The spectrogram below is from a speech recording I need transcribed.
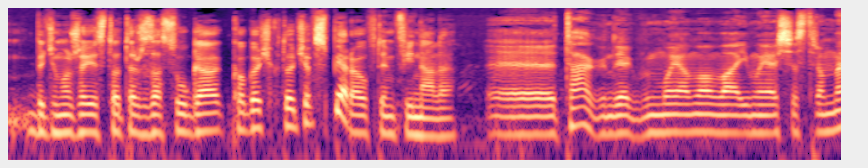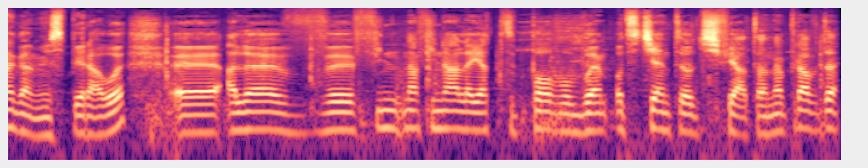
być może jest to też zasługa kogoś, kto cię wspierał w tym finale? E, tak, jakby moja mama i moja siostra mega mnie wspierały, e, ale w, fin na finale ja typowo byłem odcięty od świata. Naprawdę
